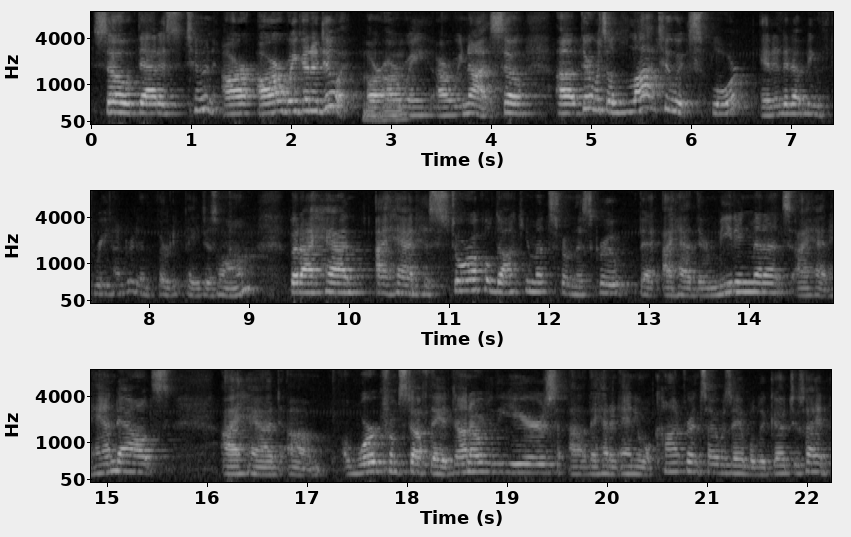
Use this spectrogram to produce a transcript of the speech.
so that is tune are are we going to do it or mm-hmm. are we are we not so uh, there was a lot to explore it ended up being 330 pages long but I had I had historical documents from this group that I had their meeting minutes I had handouts I had um, work from stuff they had done over the years. Uh, they had an annual conference I was able to go to. So I had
